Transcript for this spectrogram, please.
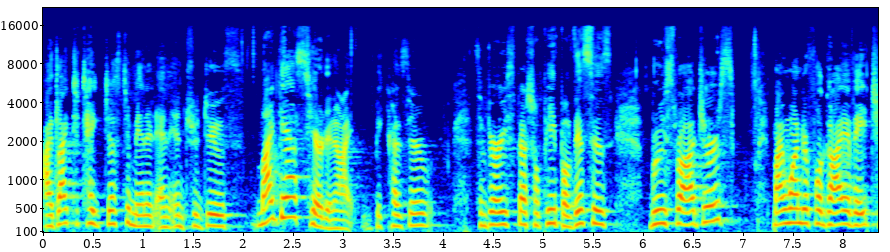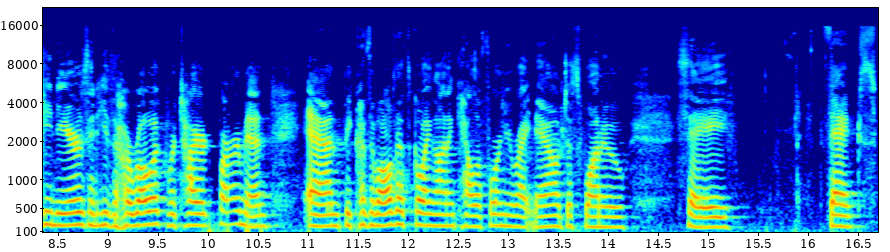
I'd like to take just a minute and introduce my guests here tonight because they're some very special people. This is Bruce Rogers, my wonderful guy of 18 years, and he's a heroic retired fireman. And because of all that's going on in California right now, just want to say thanks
